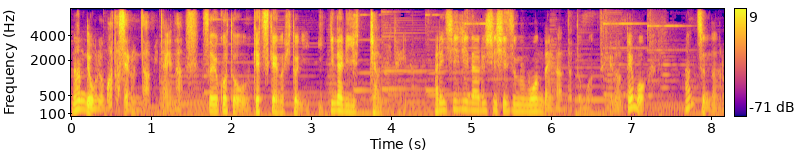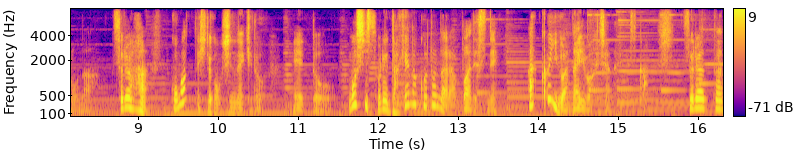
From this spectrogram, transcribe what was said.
なんで俺を待たせるんだみたいな、そういうことを受付の人にいきなり言っちゃうみたいな。あれ一時ナルシシズム問題なんだと思うんですけど、でも、なんつうんだろうな。それは困った人かもしれないけど、えっ、ー、と、もしそれだけのことならばですね、悪意はないわけじゃないですか。それはた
